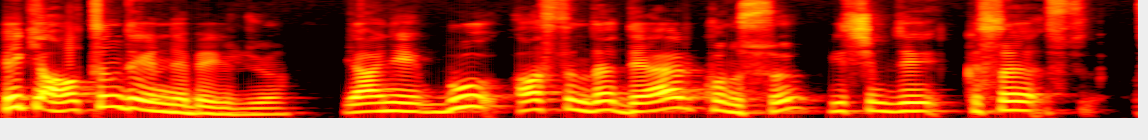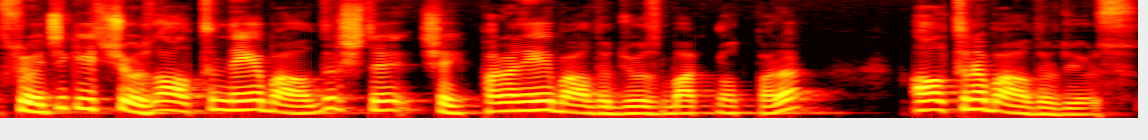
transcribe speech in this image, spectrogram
Peki altın değerini belirliyor? Yani bu aslında değer konusu. Biz şimdi kısa süreci geçiyoruz. Altın neye bağlıdır? İşte şey para neye bağlıdır diyoruz banknot para. Altına bağlıdır diyoruz.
